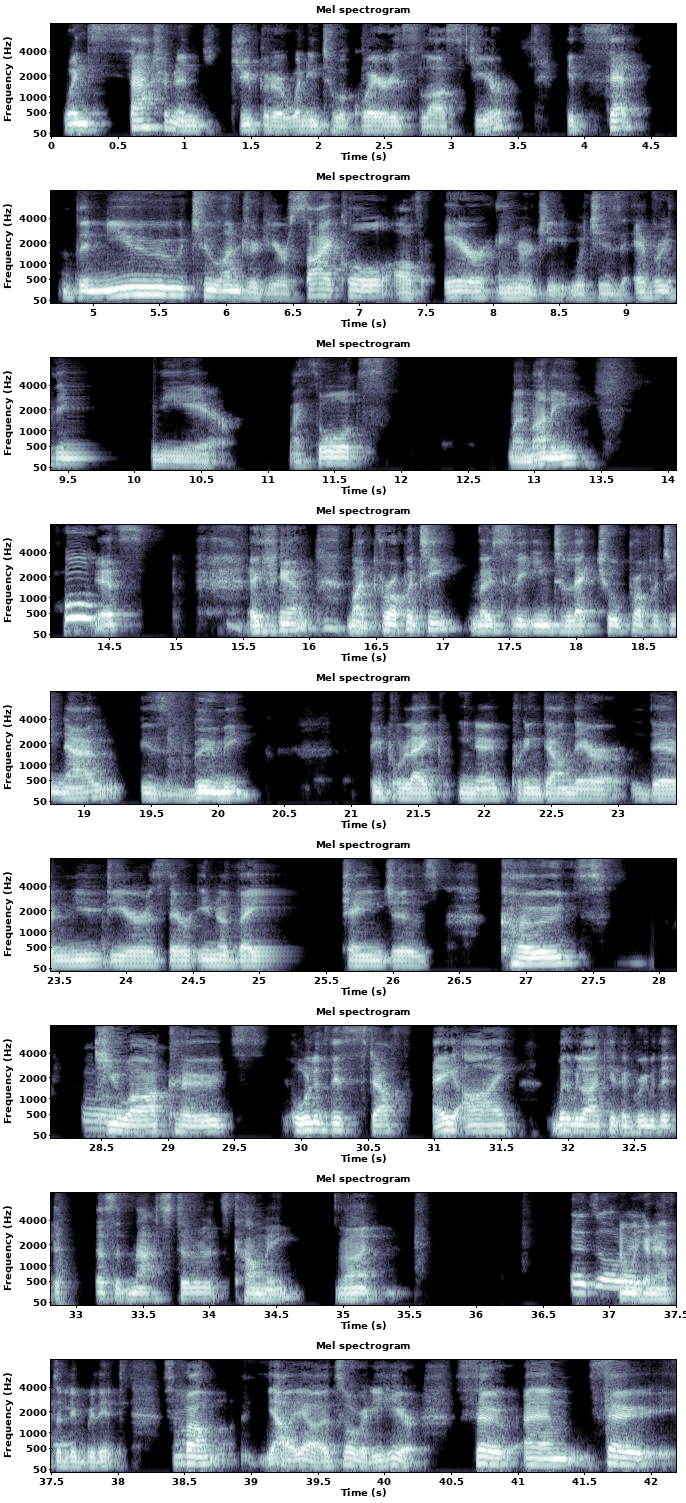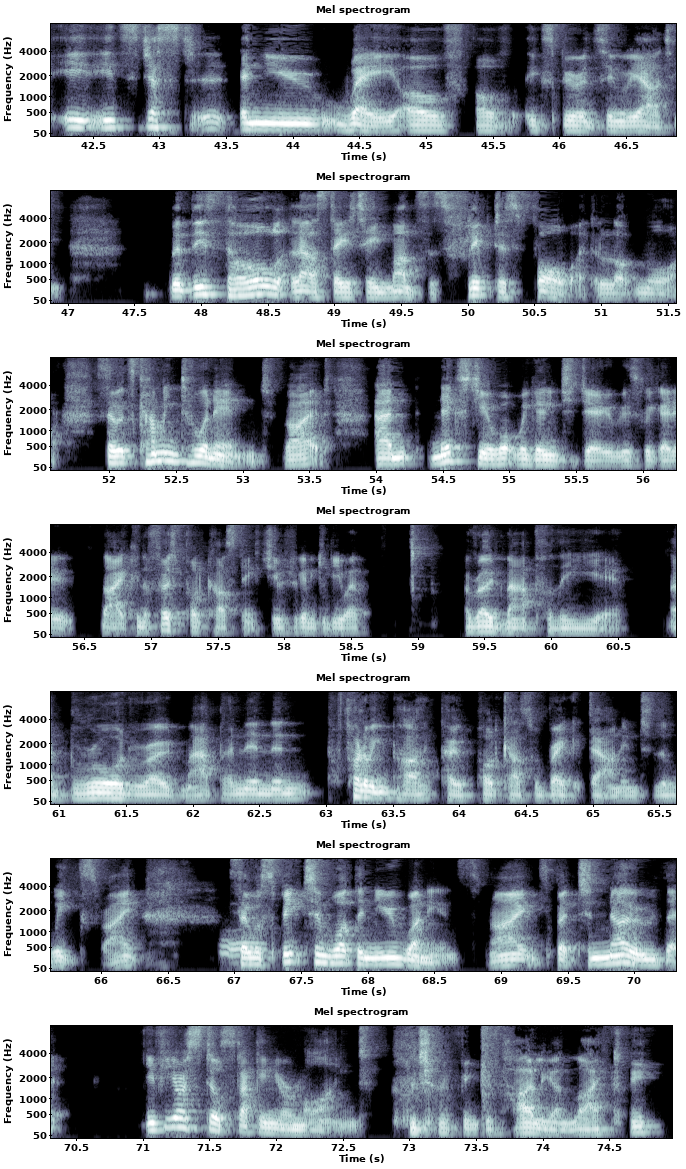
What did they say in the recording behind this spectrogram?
When Saturn and Jupiter went into Aquarius last year, it set the new 200 year cycle of air energy, which is everything in the air. My thoughts, my money, yes, Again, my property, mostly intellectual property now, is booming. People like, you know, putting down their their new ideas, their innovation changes, codes, mm. QR codes, all of this stuff, AI, whether we like it, agree with it, doesn't matter, it's coming, right? It's already and we're going to have to live with it. So um, yeah, yeah, it's already here. So um, so it, it's just a new way of of experiencing reality. But this whole last 18 months has flipped us forward a lot more. So it's coming to an end, right? And next year, what we're going to do is we're going to, like in the first podcast next year, we're going to give you a, a roadmap for the year a broad roadmap, and then the following podcast will break it down into the weeks, right? So we'll speak to what the new one is, right? But to know that if you're still stuck in your mind, which I think is highly unlikely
